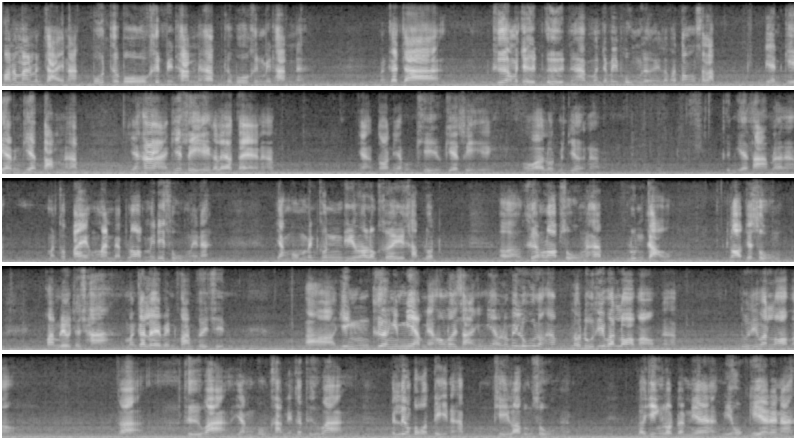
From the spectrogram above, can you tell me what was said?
พอน้ำมันมันจ่ายหนักบูทเทอร์โบขึ้นไม่ทันนะครับเทอร์โบขึ้นไม่ทันนะมันก็จะเครื่องมันจะอืดๆนะครับ มันจะไม่พุ่งเลย แล้วก็ต้องสลับเปลี่ยนเกียร์เป็นเกียร์ต่ำนะครับ เกียร์ห้าเกียร์สี่ก็แล้วแต่นะครับ เนี่ยตอนนี้ผมขี่อยู่เกียร์สี่เองเพราะว่ารถมันเยอะนะครับ ขึ้นเกียร์สามแล้วนะครับ มันก็ไปของมันแบบรอบไม่ได้สูงเลยนะอย่างผมเป็นคนที่ว่าเราเคยขับรถเเครื่องรอบสูงนะครับ รุ่นเก่า รอบจะสูง ความเร็วจะช้า มันก็เลยเป็นความเคยชินอ่ายิ่งเครื่องเงียบๆเนี่ยห้องโดยสารเงียบๆเราไม่รู้หรอกครับ เราดูที่วัดรอบเอานะครับ ดูที่วัดรอบเอา ก็ถือว่าอย่างผมขับเนี่ยก็ถือว่าเป็นเรื่องปกตินะครับ ขี่รอบสูงๆนะครับแล้วยิ่งรถแบบเนี้ยมีหกเกียร์ด้วยนะ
